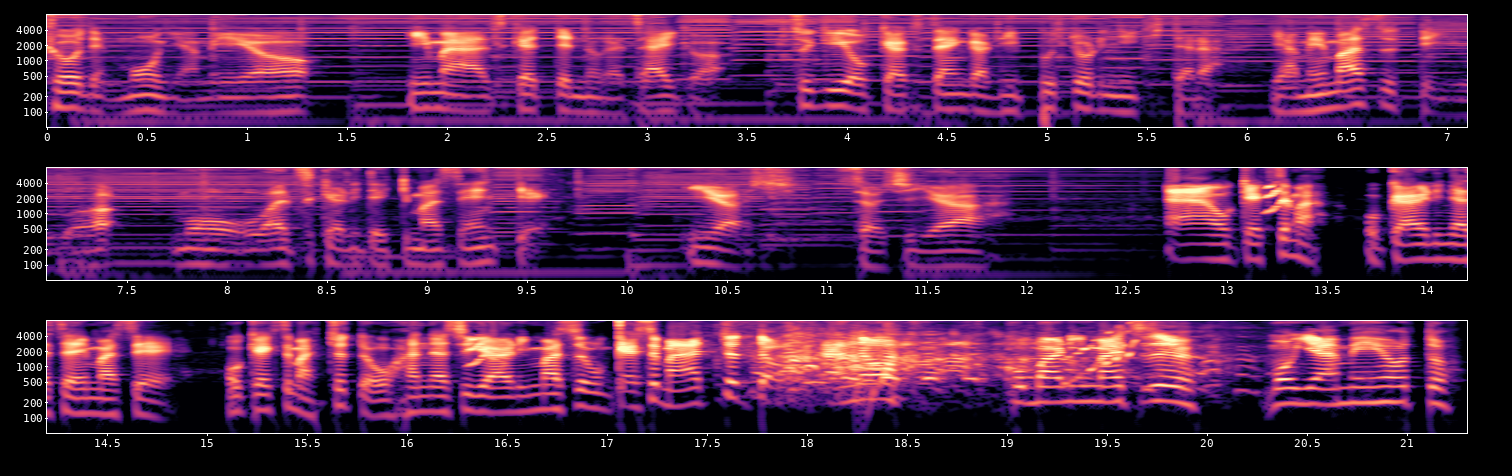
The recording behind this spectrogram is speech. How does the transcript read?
今日でもうやめよう。今預かってるのが最後。次お客さんがリップ取りに来たらやめますって言おう。もうお預かりできませんって。よしそうしよう。あーお客様お帰りなさいませ。お客様ちょっとお話があります。お客様ちょっとあの困ります。もうやめようと。は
